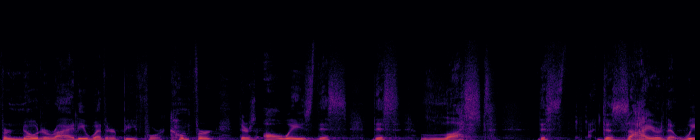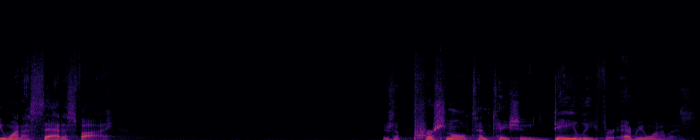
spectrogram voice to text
for notoriety, whether it be for comfort. There's always this, this lust, this desire that we want to satisfy. There's a personal temptation daily for every one of us.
